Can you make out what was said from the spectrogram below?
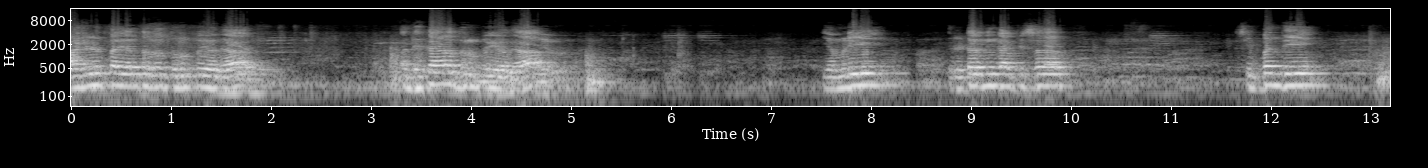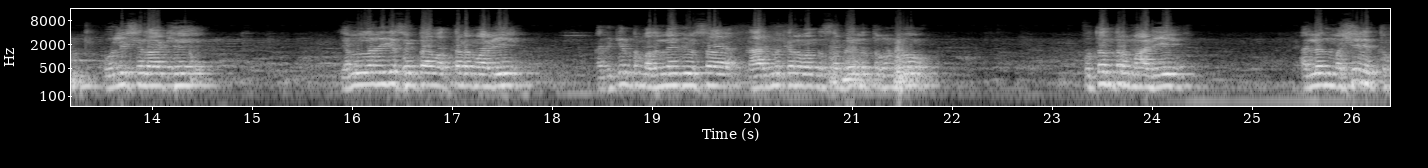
ಆಡಳಿತ ಯಂತ್ರದ ದುರುಪಯೋಗ, ಅಧಿಕಾರ ದುರುಪಯೋಗ ಎಂ ಡಿ ರಿಟರ್ನಿಂಗ್ ಆಫೀಸರ್ ಸಿಬ್ಬಂದಿ, ಪೊಲೀಸ್ ಇಲಾಖೆ ಎಲ್ಲರಿಗೆ ಸಹಿತ ಒತ್ತಡ ಮಾಡಿ ಅದಕ್ಕಿಂತ ಮೊದಲನೇ ದಿವಸ ಕಾರ್ಮಿಕರ ಒಂದು ಸಭೆಯನ್ನು ತಗೊಂಡು ಕುತಂತ್ರ ಮಾಡಿ ಅಲ್ಲೊಂದು ಮಷೀನ್ ಇತ್ತು.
